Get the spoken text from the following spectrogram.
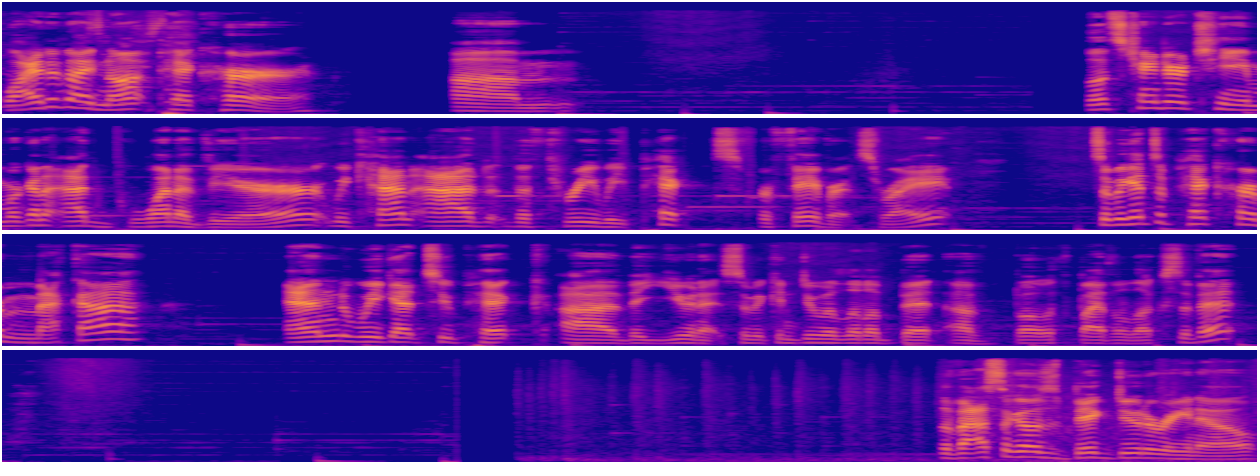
Why did I not pick her? Um, let's change our team. We're gonna add Guinevere. We can add the three we picked for favorites, right? So we get to pick her mecha, and we get to pick uh, the unit. So we can do a little bit of both by the looks of it. The Vasago's big Deuterino,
